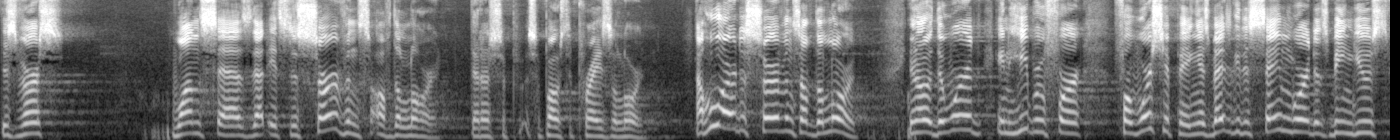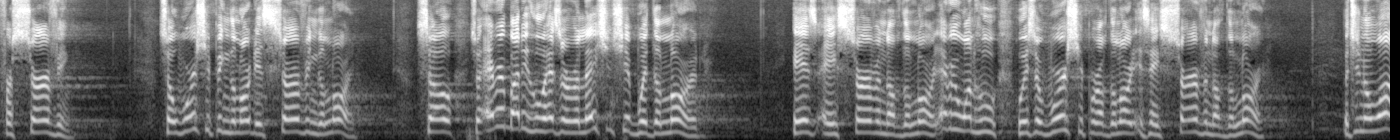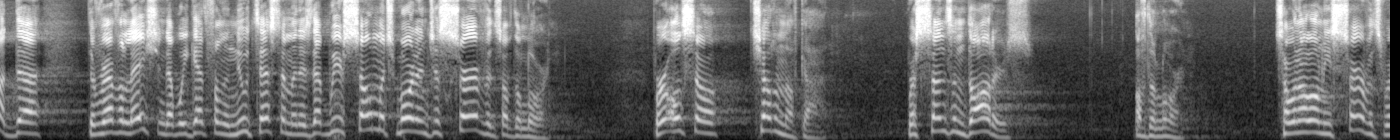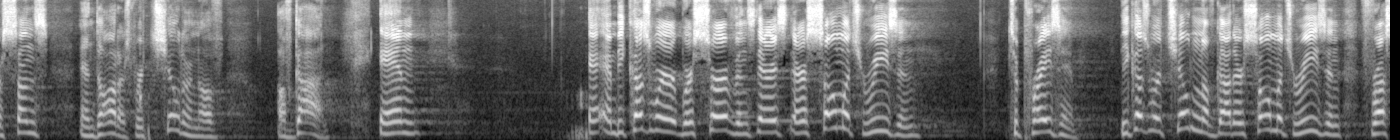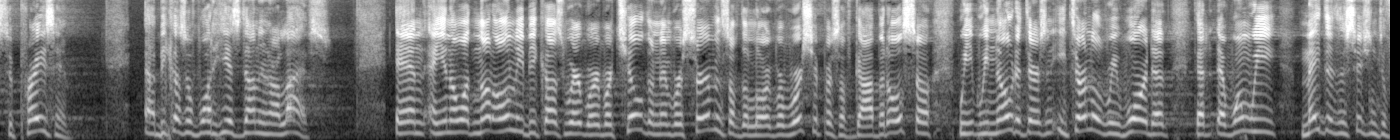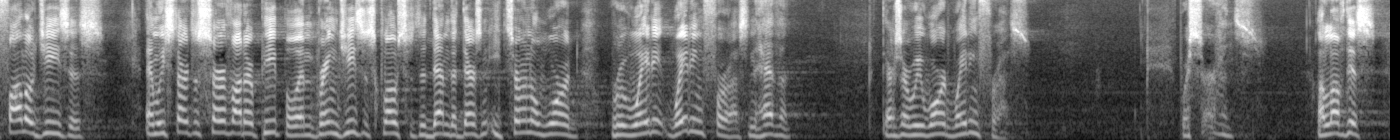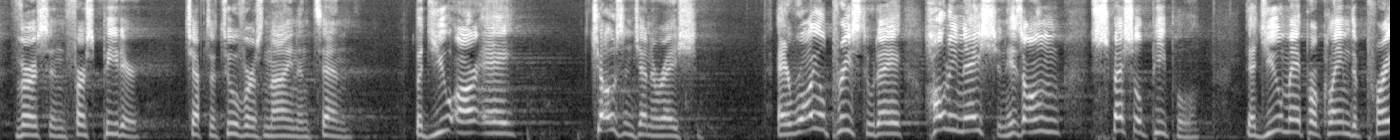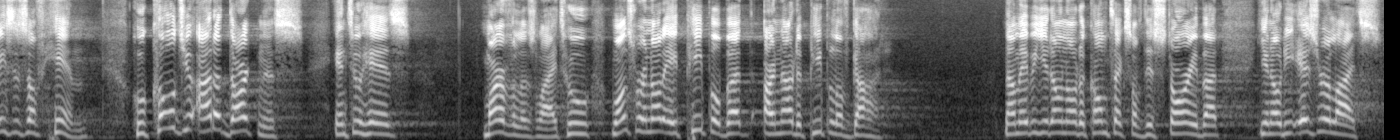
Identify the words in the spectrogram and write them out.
This verse 1 says that it's the servants of the Lord that are supposed to praise the Lord. Now, who are the servants of the Lord? You know, the word in Hebrew for, for worshiping is basically the same word that's being used for serving. So, worshiping the Lord is serving the Lord. So, so everybody who has a relationship with the Lord is a servant of the Lord. Everyone who, who is a worshiper of the Lord is a servant of the Lord. But you know what? The, the revelation that we get from the New Testament is that we're so much more than just servants of the Lord. We're also children of God. We're sons and daughters of the Lord. So we're not only servants, we're sons and daughters. We're children of, of God. And, and because we're, we're servants, there is, there is so much reason to praise Him. Because we're children of God, there's so much reason for us to praise Him uh, because of what He has done in our lives. And, and you know what? Not only because we're, we're, we're, children and we're servants of the Lord, we're worshipers of God, but also we, we know that there's an eternal reward that, that, that when we made the decision to follow Jesus and we start to serve other people and bring Jesus closer to them, that there's an eternal reward waiting, waiting for us in heaven. There's a reward waiting for us. We're servants. I love this verse in 1 Peter chapter 2, verse 9 and 10. But you are a chosen generation, a royal priesthood, a holy nation, his own special people, that you may proclaim the praises of him who called you out of darkness into his marvelous light, who once were not a people but are now the people of God. Now, maybe you don't know the context of this story, but you know, the Israelites,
